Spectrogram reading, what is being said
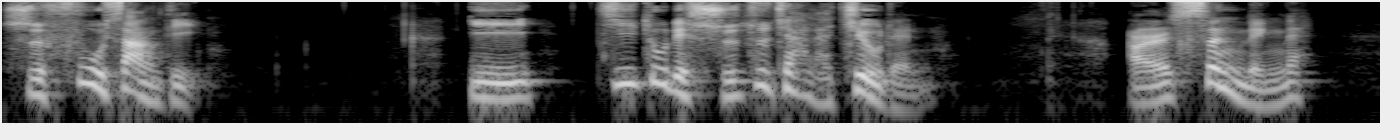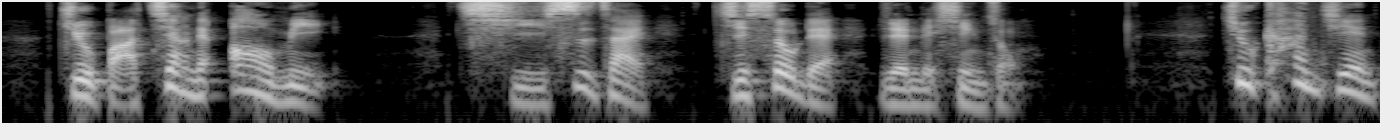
是父上帝以基督的十字架来救人，而圣灵呢，就把这样的奥秘启示在接受的人的心中，就看见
